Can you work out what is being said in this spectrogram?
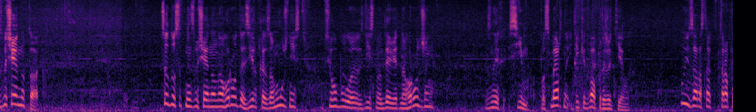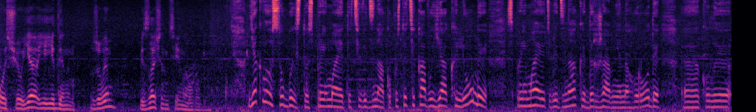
Звичайно, так. Це досить незвичайна нагорода, зірка за мужність. Всього було здійснено 9 нагороджень, з них 7 посмертно і тільки 2 прижиттєвих. Ну і зараз так трапилось, що я є єдиним живим відзначеним цією нагородою. Як ви особисто сприймаєте цю відзнаку? Просто цікаво, як люди сприймають відзнаки державні нагороди, е, коли е,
